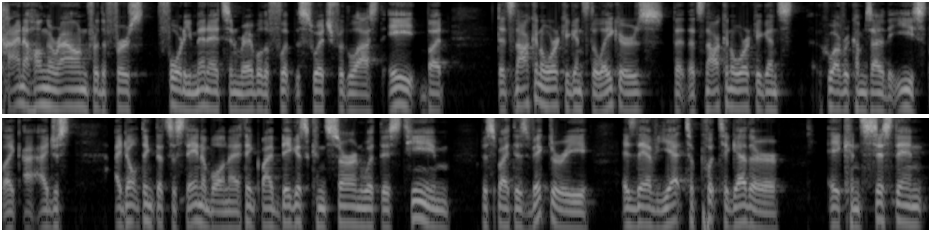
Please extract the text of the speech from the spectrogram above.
kind of hung around for the first 40 minutes and were able to flip the switch for the last eight, but that's not going to work against the Lakers. That that's not going to work against whoever comes out of the East. Like I, I just I don't think that's sustainable. And I think my biggest concern with this team, despite this victory, is they have yet to put together a consistent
